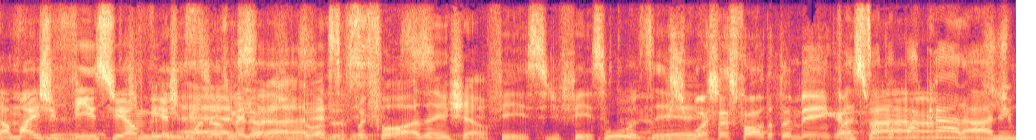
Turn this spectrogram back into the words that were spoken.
A mais difícil e a- e acho que uma das Essa- melhores de todas. Essa foi foda, hein, Michel? Difícil, difícil Putz, Boys faz falta também, cara. Faz falta pra Ah, caralho, hein?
